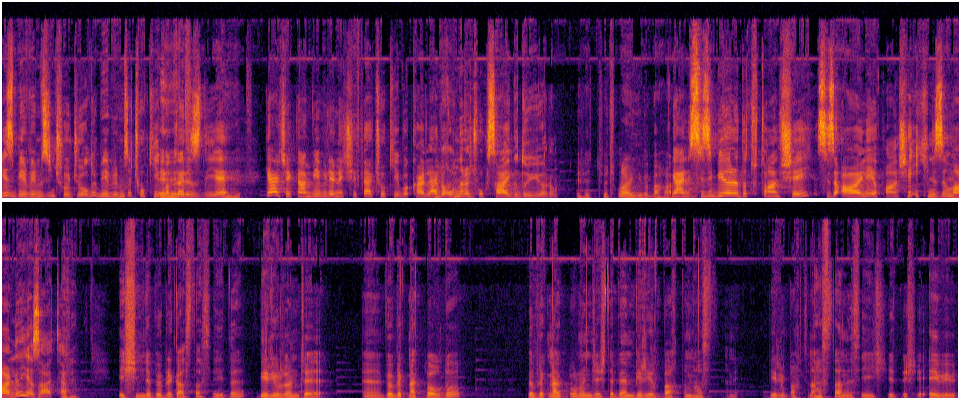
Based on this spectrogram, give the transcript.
biz birbirimizin çocuğu olur, birbirimize çok iyi Evet, bakarız diye. evet. Gerçekten birbirlerine çiftler çok iyi bakarlar ve onlara çok saygı duyuyorum. Evet çocuklar gibi bakardı. Yani sizi bir arada tutan şey, sizi aile yapan şey ikinizin varlığı ya zaten. Evet. Eşim de böbrek hastasıydı. Bir yıl önce e, böbrek nakli oldu. Böbrek nakli olunca işte ben bir yıl baktım hast yani bir yıl baktım hastanesi, işi, dışı, evi.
